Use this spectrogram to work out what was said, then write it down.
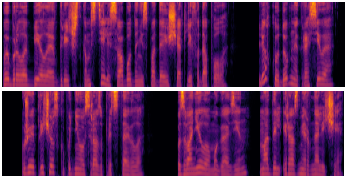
Выбрала белое в греческом стиле, свободно не спадающее от лифа до пола. Легкое, удобное, красивое. Уже и прическу под него сразу представила. Позвонила в магазин, модель и размер в наличии.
